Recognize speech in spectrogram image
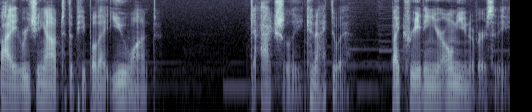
by reaching out to the people that you want to actually connect with, by creating your own university.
